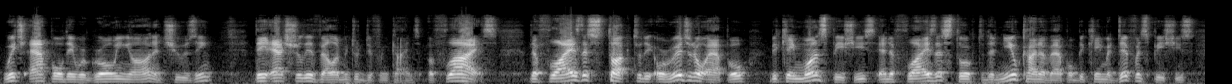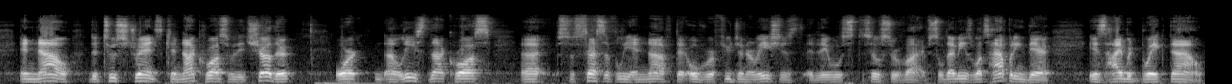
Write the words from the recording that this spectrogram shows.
which apple they were growing on and choosing, they actually developed into different kinds of flies. The flies that stuck to the original apple became one species, and the flies that stuck to the new kind of apple became a different species, and now the two strands cannot cross with each other, or at least not cross uh, successively enough that over a few generations they will still survive. So that means what's happening there is hybrid breakdown,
